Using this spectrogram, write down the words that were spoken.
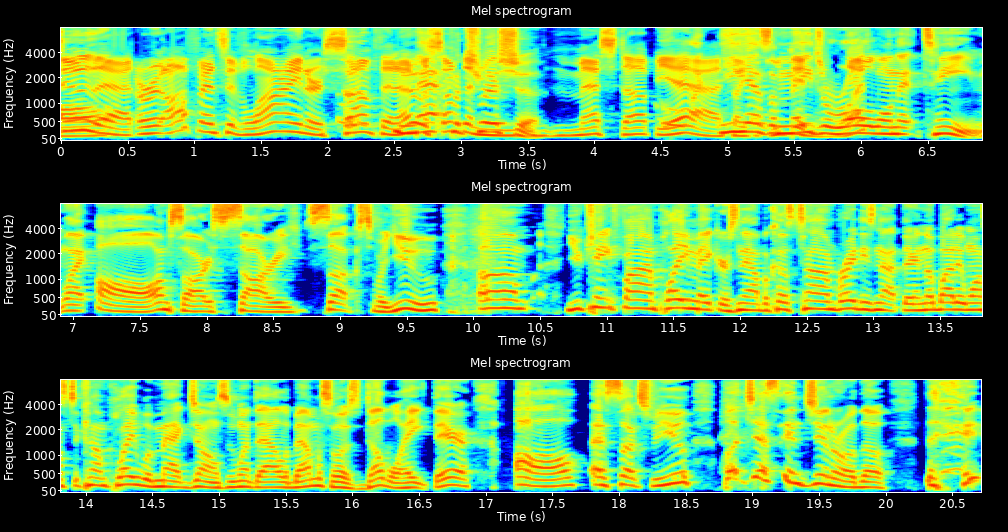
do that, or offensive line, or something. Was Matt something Patricia. messed up. Yeah, It's he like, has a major what? role on that team. Like, oh, I'm sorry, sorry, sucks for you. Um, you can't find playmakers now because Tom Brady's not there. Nobody wants to come play with Mac Jones, who went to Alabama, so it's double hate there. Oh, that sucks for you. But just in general, though, they,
